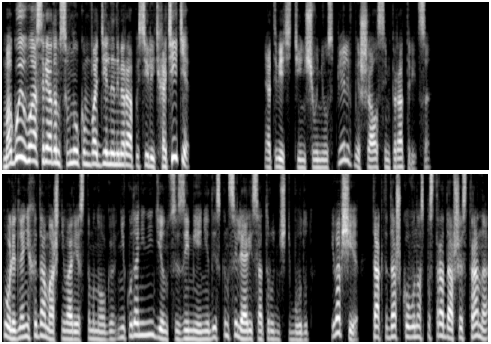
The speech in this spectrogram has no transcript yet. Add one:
«Могу и вас рядом с внуком в отдельные номера поселить. Хотите?» Ответить ничего не успели, вмешалась императрица. Коля, для них и домашнего ареста много. Никуда они не денутся из имения, да и с канцелярией сотрудничать будут. И вообще, так-то Дашкова у нас пострадавшая страна.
